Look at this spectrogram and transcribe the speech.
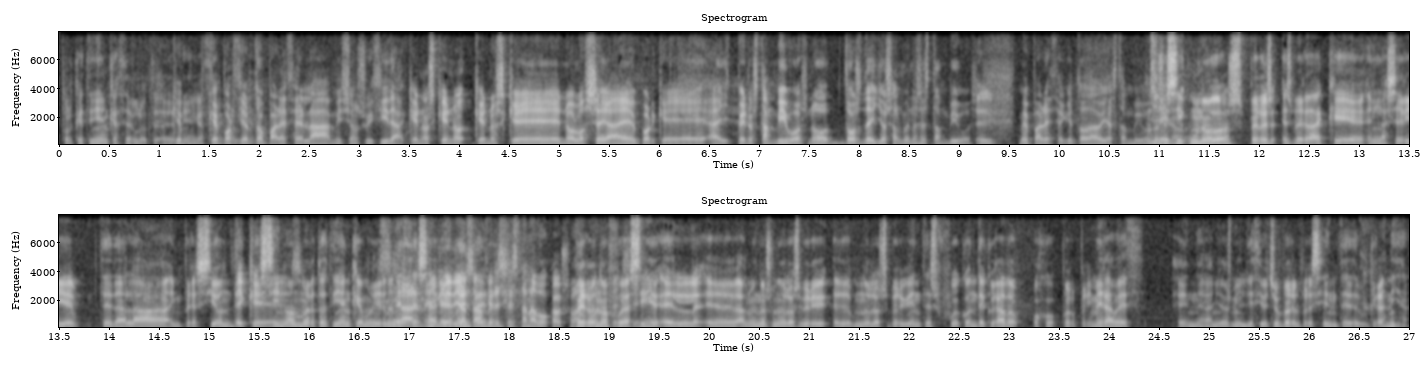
porque tenían que hacerlo. eh, Que, por cierto parece la misión suicida, que no es que no, que no es que no lo sea, ¿eh? porque hay, pero están vivos, ¿no? Dos de ellos al menos están vivos. Me parece que todavía están vivos. No sé si uno o dos, pero es, es verdad que en la serie te da la impresión de, De que, que si no han sí. muerto tenían que morir necesariamente. Inmediatamente. Crees que están abocados a la Pero no fue sí. así. El, eh, al menos uno de, los, uno de los supervivientes fue condecorado, ojo, por primera vez en el año 2018 por el presidente de Ucrania.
